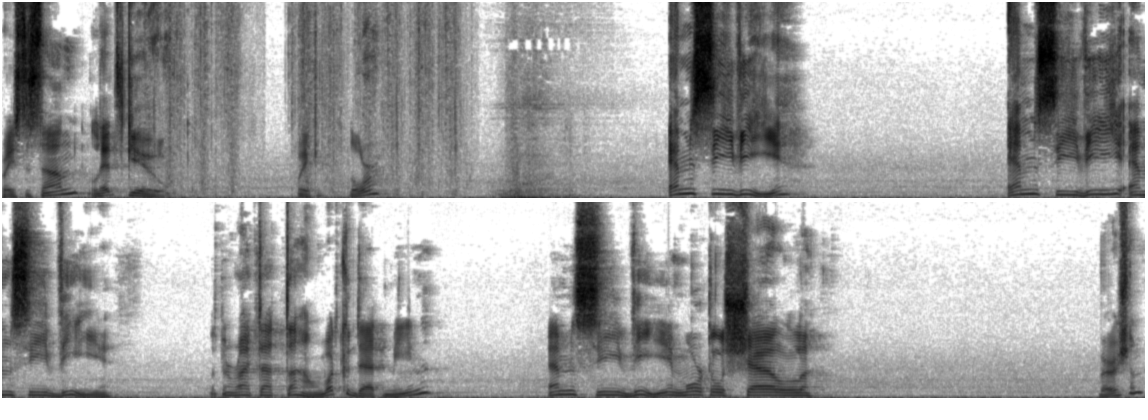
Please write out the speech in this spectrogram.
Raise the sun. Let's go. Wait, lore? MCV? MCV, MCV. Let me write that down. What could that mean? MCV, Mortal Shell version?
